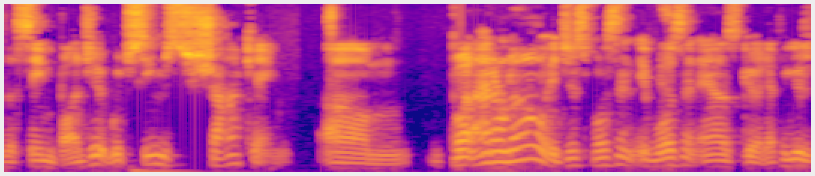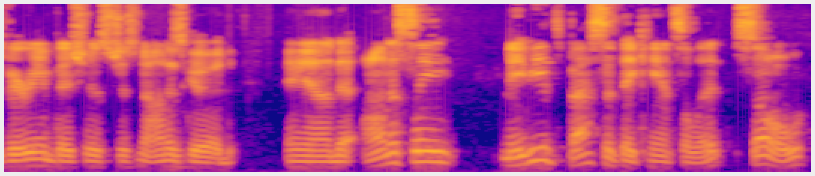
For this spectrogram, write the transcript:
the same budget, which seems shocking. Um, but I don't know. It just wasn't. It wasn't as good. I think it was very ambitious, just not as good. And honestly, maybe it's best that they cancel it so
